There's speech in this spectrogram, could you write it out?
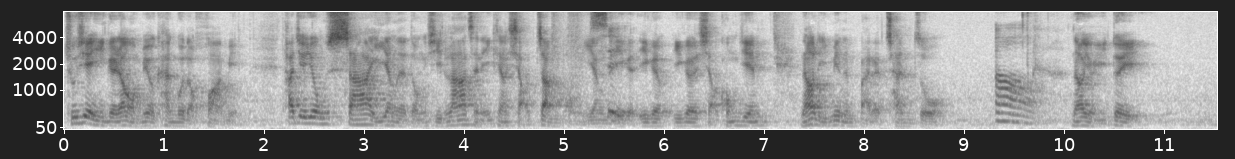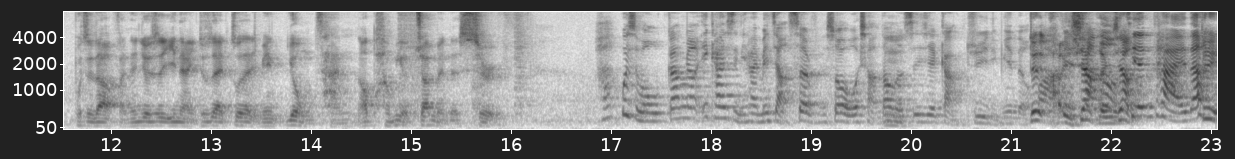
出现一个让我没有看过的画面。他就用纱一样的东西拉成了一个像小帐篷一样的一个一个一个小空间，然后里面呢摆了餐桌，哦，然后有一对不知道，反正就是一男一女就在坐在里面用餐，然后旁边有专门的 serve。啊？为什么？我刚刚一开始你还没讲 serve 的时候，我想到的是一些港剧里面的，对，很像很像。天台的，对，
